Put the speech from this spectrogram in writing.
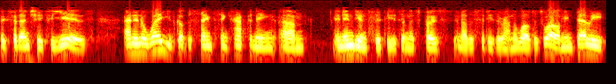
exponentially for years. And in a way, you've got the same thing happening um, in Indian cities, and I suppose in other cities around the world as well. I mean, Delhi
